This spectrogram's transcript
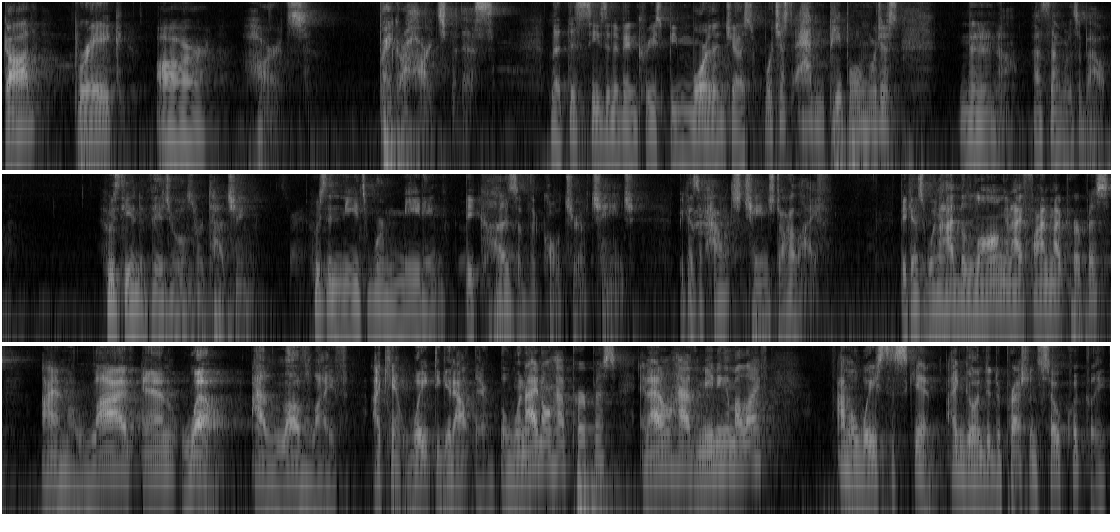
God, break our hearts. Break our hearts for this let this season of increase be more than just, we're just adding people and we're just, no, no, no. That's not what it's about. Who's the individuals we're touching? Who's the needs we're meeting because of the culture of change, because of how it's changed our life? Because when I belong and I find my purpose, I am alive and well. I love life. I can't wait to get out there. But when I don't have purpose and I don't have meaning in my life, I'm a waste of skin. I can go into depression so quickly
